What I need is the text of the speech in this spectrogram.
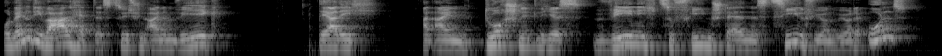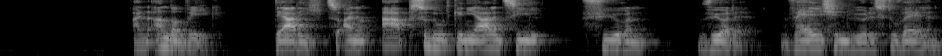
Und wenn du die Wahl hättest zwischen einem Weg, der dich an ein durchschnittliches, wenig zufriedenstellendes Ziel führen würde und einen anderen Weg, der dich zu einem absolut genialen Ziel führen würde welchen würdest du wählen?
